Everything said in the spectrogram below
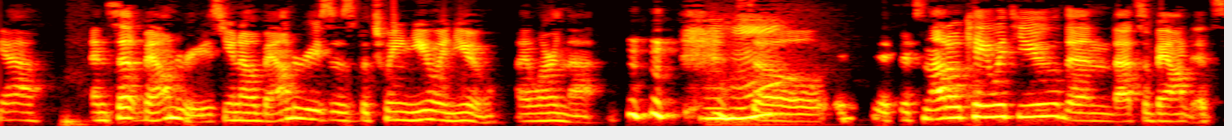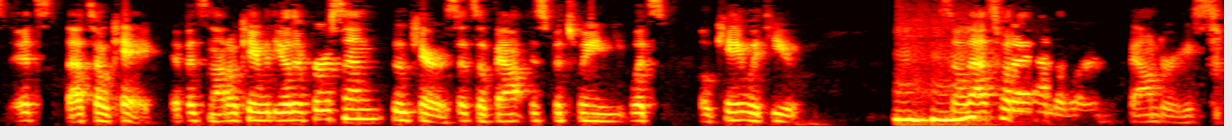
Yeah. And set boundaries. You know, boundaries is between you and you. I learned that. mm-hmm. So if, if, it's not okay with you, then that's a bound. It's, it's, that's okay. If it's not okay with the other person, who cares? It's about, it's between what's okay with you. Mm-hmm. So that's what I had to learn boundaries.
